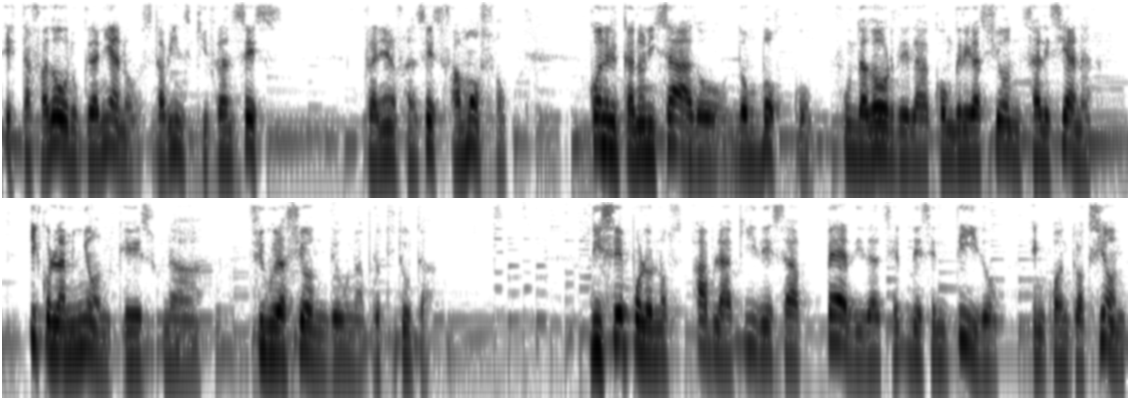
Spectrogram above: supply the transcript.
estafador ucraniano, Stravinsky, francés, ucraniano francés, famoso, con el canonizado Don Bosco, fundador de la congregación salesiana, y con la Miñón, que es una figuración de una prostituta. Disépolo nos habla aquí de esa pérdida de sentido en cuanto a acción,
